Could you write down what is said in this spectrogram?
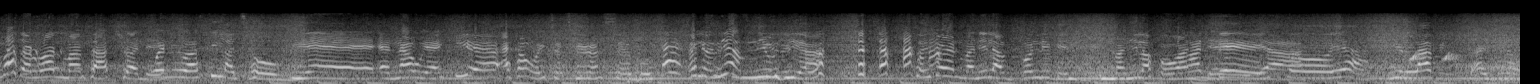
More than one month actually. When we were still at home. Yeah, and now we are here. I can't wait to experience Cebu. Hey, I'm new here. so even in Manila, I've only been in Manila for one, one day. day. Yeah. So yeah, you love it. I know.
